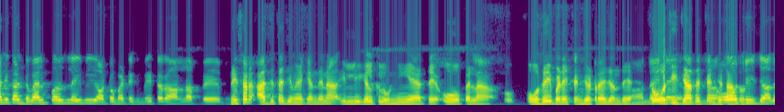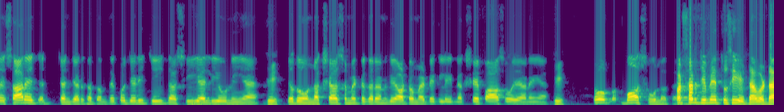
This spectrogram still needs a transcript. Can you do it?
ਅੱਜ ਕੱਲ ਡਿਵੈਲਪਰਸ ਲਈ ਵੀ ਆਟੋਮੈਟਿਕ ਮੀਟਰ ਆਉਣ ਲੱਗ ਪਏ। ਨਹੀਂ ਸਰ ਅੱਜ ਤਾਂ ਜਿਵੇਂ ਕਹਿੰਦੇ ਨਾ ਇਲੀਗਲ ਕਲੋਨੀ ਹੈ ਤੇ ਉਹ ਪਹਿਲਾਂ ਉਹ- ਉਹਦੇ ਹੀ ਬੜੇ ਝੰਜਟ ਰਹਿ ਜਾਂਦੇ ਆ। ਉਹ ਚੀਜ਼ਾਂ ਤੇ ਝੰਜਟਾਂ ਉਹ ਤੋਂ ਚੀਜ਼ਾਂ ਦੇ ਸਾਰੇ ਝੰਜਟ ਖਤਮ ਦੇਖੋ ਜਿਹੜੀ ਚੀਜ਼ ਦਾ ਸੀਐਲਯੂ ਨਹੀਂ ਹੈ। ਜਦੋਂ ਨਕਸ਼ਾ ਸਬਮਿਟ ਕਰਨਗੇ ਆਟੋਮੈਟਿਕਲੀ ਨਕਸ਼ੇ ਪਾਸ ਹੋ ਜਾਣੇ ਆ। ਜੀ। ਬਹੁਤ ਸਹੂਲਤ ਹੈ ਪਰ ਸਰ, ਜਿਵੇਂ ਤੁਸੀਂ ਏਡਾ ਵੱਡਾ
